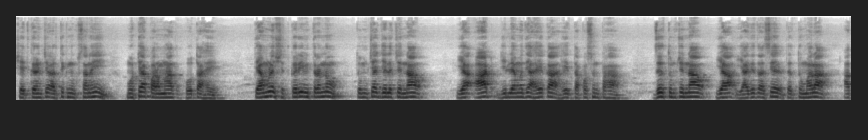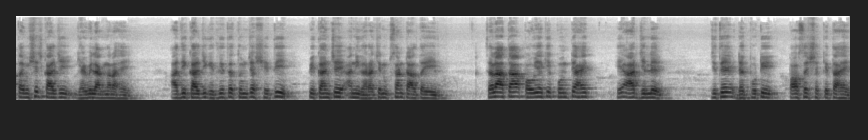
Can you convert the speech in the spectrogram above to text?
शेतकऱ्यांचे आर्थिक नुकसानही मोठ्या प्रमाणात होत आहे. त्यामुळे शेतकरी मित्रांनो तुमच्या जिल्ह्याचे नाव या आठ जिल्ह्यामध्ये आहे का हे तपासून पहा. जर तुमचे नाव या यादीत असेल तर तुम्हाला आता विशेष काळजी घ्यावी लागणार आहे. आधी काळजी घेतली तर तुमच्या शेती पिकांचे आणि घराचे नुकसान टाळता येईल. चला आता पाहूया की कोणते आहेत हे आठ जिल्हे जिथे ढगफुटी पावसाची शक्यता आहे.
